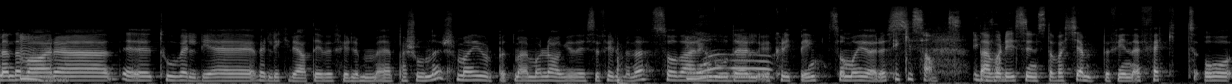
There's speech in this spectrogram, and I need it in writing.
Men det var Mhm. eh, eh, to veldig, veldig kreative filmpersoner som har hjulpet meg med å lage disse filmene, så det er en Ja. god del klipping som må gjøres. Ikke sant? Ikke Der hvor de syns det var kjempefin effekt å,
